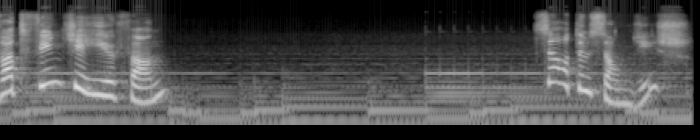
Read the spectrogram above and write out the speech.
Wat vind je hiervan? Co o tym sądzisz?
